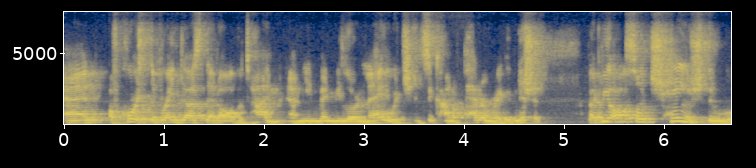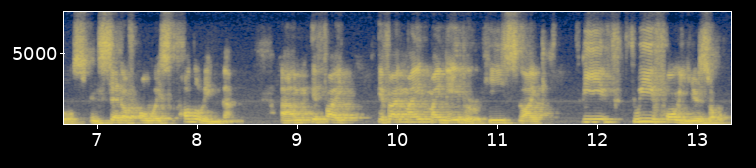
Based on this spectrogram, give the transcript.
And of course, the brain does that all the time. I mean, when we learn language, it's a kind of pattern recognition. But we also change the rules instead of always following them. Um, if I, if I, my, my neighbor, he's like three, three, four years old.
